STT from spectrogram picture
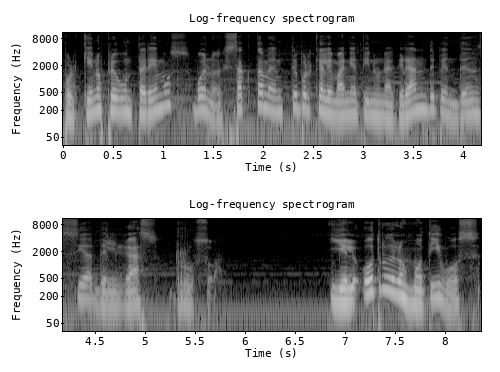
¿Por qué nos preguntaremos? Bueno, exactamente porque Alemania tiene una gran dependencia del gas ruso. Y el otro de los motivos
